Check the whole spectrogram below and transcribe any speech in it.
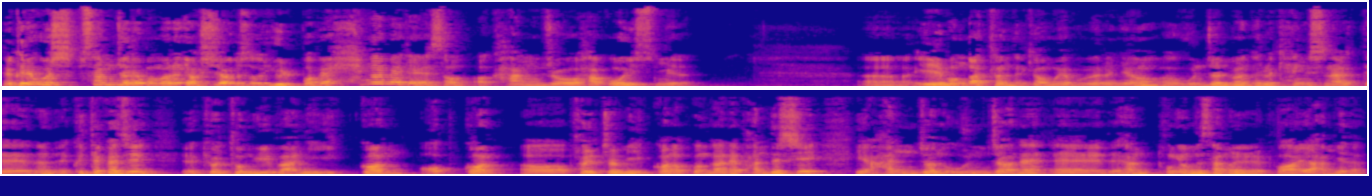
그리고 13절에 보면은 역시 여기서도 율법의 행함에 대해서 강조하고 있습니다. 어, 일본 같은 경우에 보면은요, 운전면허를 갱신할 때는 그때까지 교통 위반이 있건 없건, 어, 벌점이 있건 없건 간에 반드시 이 안전 운전에 대한 동영상을 보아야 합니다.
